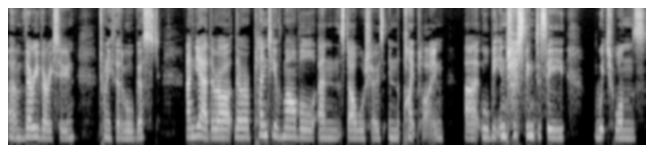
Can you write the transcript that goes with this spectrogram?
um, very very soon, twenty third of August. And yeah, there are there are plenty of Marvel and Star Wars shows in the pipeline. Uh, it will be interesting to see which ones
